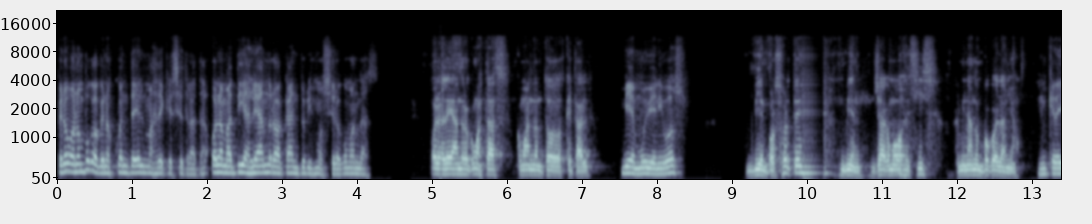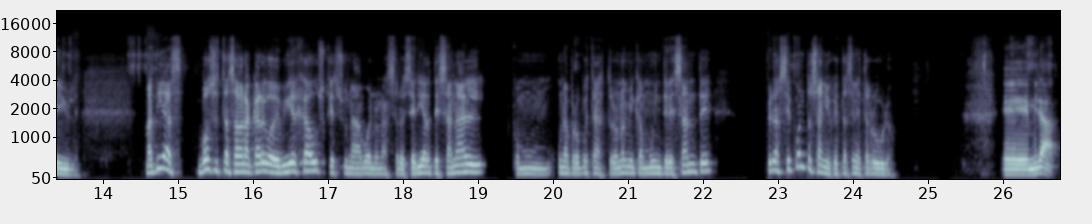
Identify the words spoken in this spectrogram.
pero bueno, un poco que nos cuente él más de qué se trata. Hola Matías, Leandro, acá en Turismo Cero, ¿cómo andás? Hola Leandro, ¿cómo estás? ¿Cómo andan todos? ¿Qué tal? Bien, muy bien, ¿y vos? Bien, por suerte, bien, ya como vos decís, terminando un poco el año. Increíble. Matías, Vos estás ahora a cargo de Beer House, que es una, bueno, una cervecería artesanal con una propuesta gastronómica muy interesante. Pero ¿hace cuántos años que estás en este rubro? Eh, mirá,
